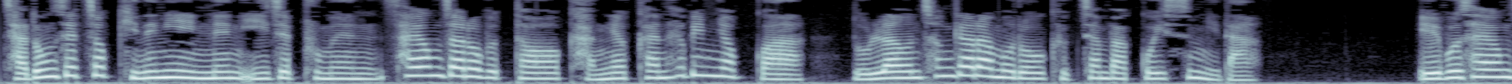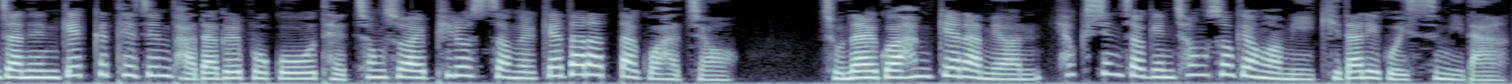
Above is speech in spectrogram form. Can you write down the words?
자동 세척 기능이 있는 이 제품은 사용자로부터 강력한 흡입력과 놀라운 청결함으로 극찬받고 있습니다. 일부 사용자는 깨끗해진 바닥을 보고 대청소할 필요성을 깨달았다고 하죠. 조날과 함께라면 혁신적인 청소 경험이 기다리고 있습니다.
